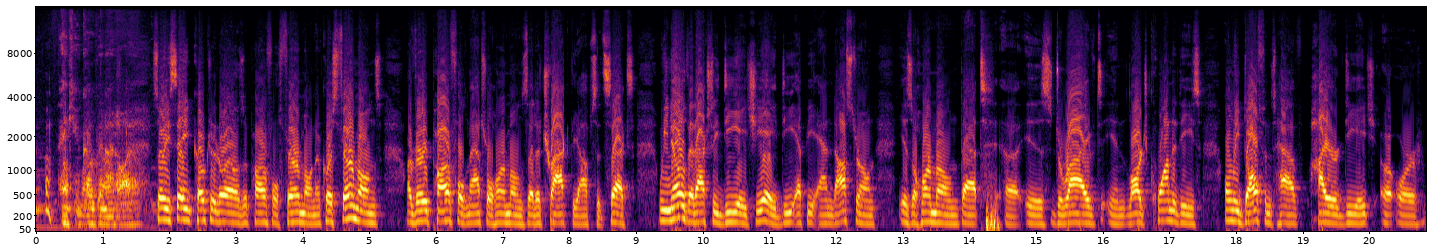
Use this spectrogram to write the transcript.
Thank you, oh coconut gosh. oil. So he's saying coconut oil is a powerful pheromone. Of course, pheromones are very powerful natural hormones that attract the opposite sex. We know that actually DHEA, D-epiandrosterone, is a hormone that uh, is derived in large quantities. Only dolphins have higher DH or, or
